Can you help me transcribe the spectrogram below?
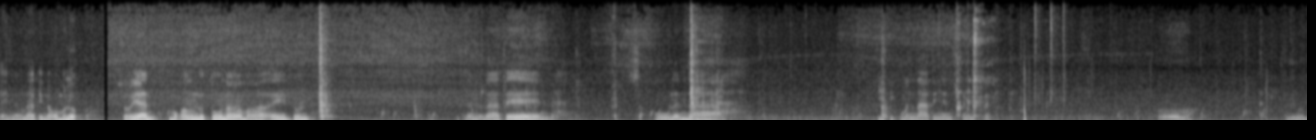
Tayo lang natin na kumulo. So yan, mukhang luto na nga mga idol. Yan na natin. Sakulan na. Titikman natin yan siyempre. Oh. Yun.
